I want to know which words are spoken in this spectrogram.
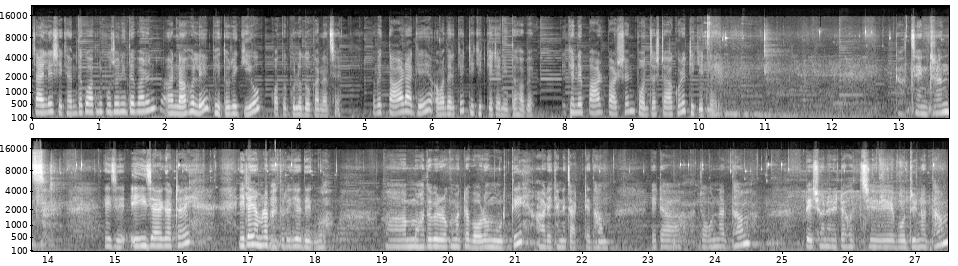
চাইলে সেখান থেকেও আপনি পুজো নিতে পারেন আর না হলে ভেতরে গিয়েও কতগুলো দোকান আছে। তবে তার আগে আমাদেরকে টিকিট কেটে নিতে হবে। এখানে পার পার্সন পঞ্চাশ টাকা করে টিকিট নেয়। হচ্ছে এন্ট্রান্স এই যে, এই জায়গাটায়, এটাই আমরা ভেতরে গিয়ে দেখব। মহাদেবের ওরকম একটা বড় মূর্তি, আর এখানে চারটে ধাম। এটা জগন্নাথ ধাম, পেছনের এটা হচ্ছে বদ্রীনাথ ধাম,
